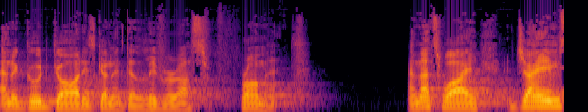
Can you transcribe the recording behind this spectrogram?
and a good God is going to deliver us from it. And that's why James,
